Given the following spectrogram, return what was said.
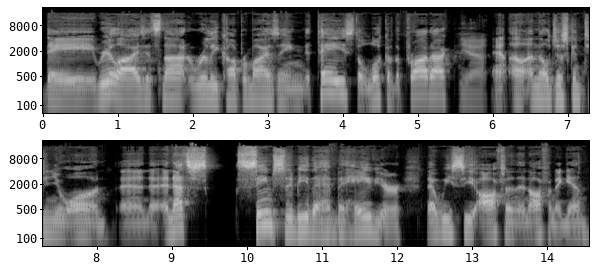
they realize it's not really compromising the taste, the look of the product Yeah. and, uh, and they'll just continue on and and that's seems to be the behavior that we see often and often again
